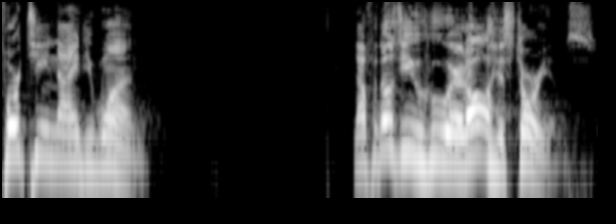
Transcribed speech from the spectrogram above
1491. Now, for those of you who are at all historians,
